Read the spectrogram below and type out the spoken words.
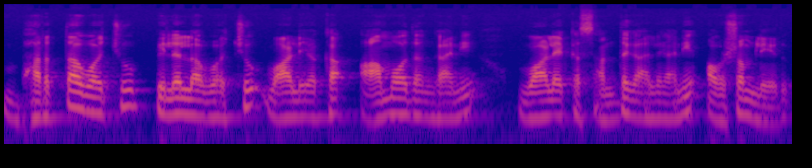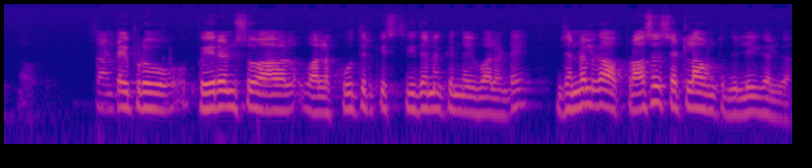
భర్త అవ్వచ్చు పిల్లలు అవ్వచ్చు వాళ్ళ యొక్క ఆమోదం కానీ వాళ్ళ యొక్క సంతకాలు కానీ అవసరం లేదు. అంటే ఇప్పుడు పేరెంట్స్ వాళ్ళ కూతురికి స్త్రీధనం కింద ఇవ్వాలంటే జనరల్గా ప్రాసెస్ ఎట్లా ఉంటుంది లీగల్గా?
